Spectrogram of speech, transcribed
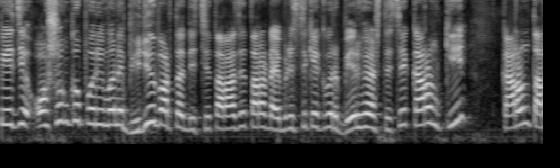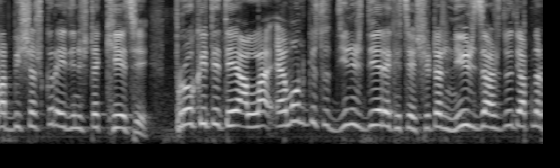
পেজে অসংখ্য পরিমাণে ভিডিও বার্তা দিচ্ছে, তারা যে তারা ডায়াবেটিস থেকে একেবারে বের হয়ে আসতেছে, কারণ কি? কারণ তারা বিশ্বাস করে এই জিনিসটা খেয়েছে। প্রকৃতিতে আল্লাহ এমন কিছু জিনিস দিয়ে রেখেছে সেটা নির্যাস যদি আপনার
